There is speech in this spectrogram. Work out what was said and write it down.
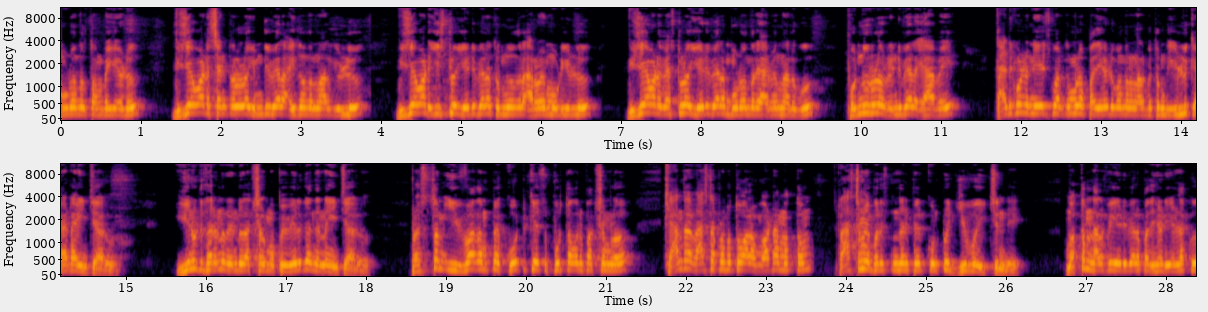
మూడు వందల తొంభై ఏడు విజయవాడ సెంట్రల్లో ఎనిమిది వేల ఐదు వందల నాలుగు ఇళ్ళు విజయవాడ ఈస్ట్లో ఏడు వేల తొమ్మిది వందల అరవై మూడు ఇళ్ళు విజయవాడ వెస్ట్లో ఏడు వేల మూడు వందల యాభై నాలుగు పొన్నూరులో రెండు వేల యాభై తాడికొండ నియోజకవర్గంలో పదిహేడు వందల నలభై తొమ్మిది ఇళ్ళు కేటాయించారు. యూనిట్ ధరను రెండు లక్షల ముప్పై వేలుగా నిర్ణయించారు. ప్రస్తుతం ఈ వివాదంపై కోర్టు కేసు పూర్తవని పక్షంలో కేంద్ర రాష్ట్ర ప్రభుత్వాల ఓటా మొత్తం రాష్ట్రమే భరిస్తుందని పేర్కొంటూ జీవో ఇచ్చింది. మొత్తం నలభై ఏడు వేల పదిహేడు ఏళ్ళకు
